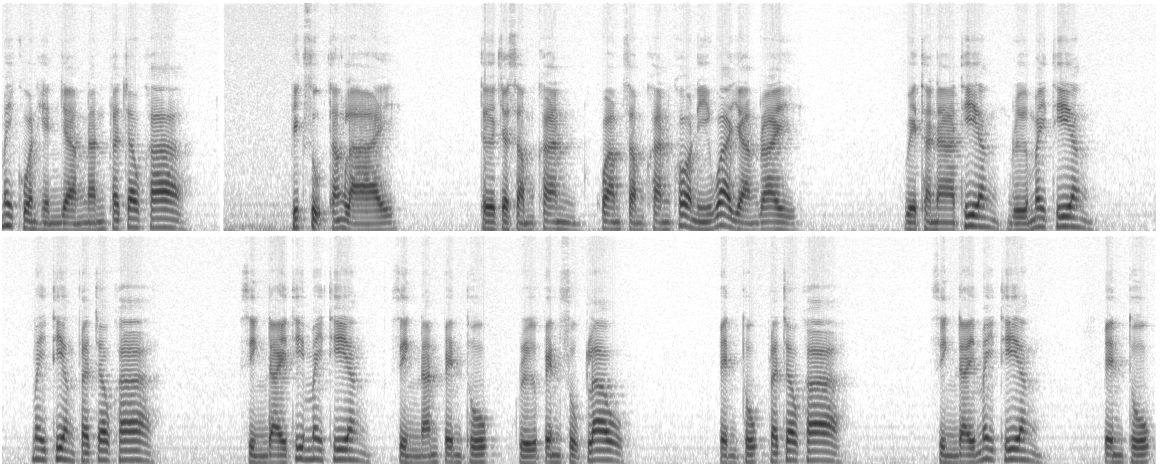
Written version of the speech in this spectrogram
ไม่ควรเห็นอย่างนั้นพระเจ้าข้าภิกษุทั้งหลาย เธอจะสำคัญความสำคัญข้อนี้ว่าอย่างไร เวทนาเที่ยงหรือไม่เที่ยง ไม่เที่ยงพระเจ้าข้าสิ่งใดที่ไม่เที่ยง สิ่งนั้นเป็นทุกข์หรือเป็นสุขเล่า เป็นทุกข์พระเจ้าข้าสิ่งใดไม่เที่ยง เป็นทุกข์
